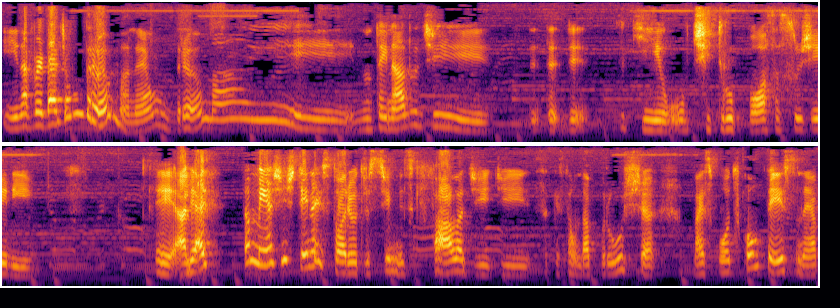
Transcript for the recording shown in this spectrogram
E na verdade é um drama, né? Um drama e não tem nada de, de, de, de que o título possa sugerir. É, aliás, também a gente tem na história outros filmes que fala de, de essa questão da bruxa, mas com outro contexto, né?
